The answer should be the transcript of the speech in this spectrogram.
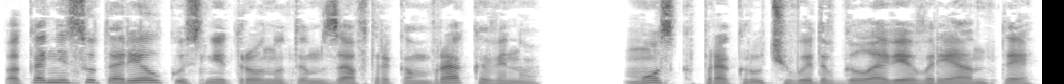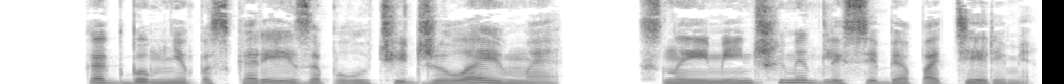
Пока несу тарелку с нетронутым завтраком в раковину, мозг прокручивает в голове варианты, как бы мне поскорее заполучить желаемое с наименьшими для себя потерями.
